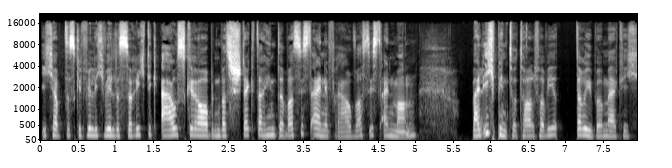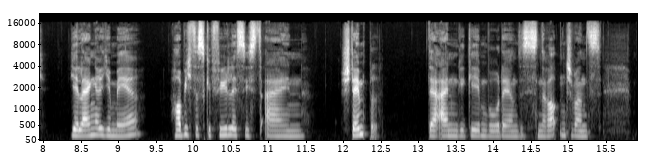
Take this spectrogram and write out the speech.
Ich habe das Gefühl, ich will das so richtig ausgraben. Was steckt dahinter? Was ist eine Frau? Was ist ein Mann? Weil ich bin total verwirrt darüber, merke ich. Je länger, je mehr habe ich das Gefühl, es ist ein Stempel, der einem gegeben wurde und es ist ein Rattenschwanz,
